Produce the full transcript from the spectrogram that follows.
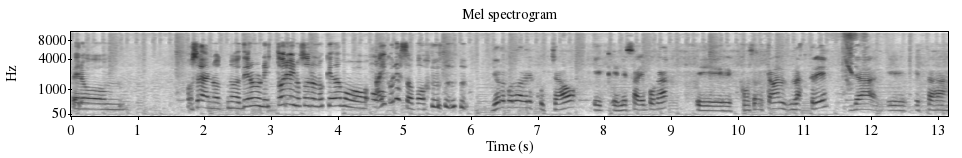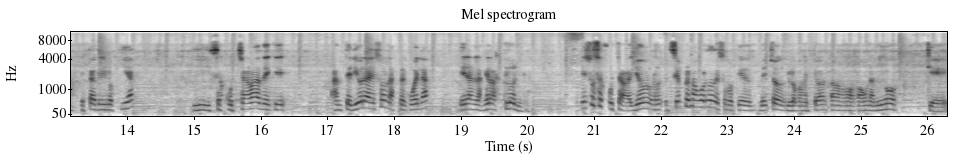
Pero, mm, o sea, no- nos dieron una historia y nosotros nos quedamos ahí con eso. Yo recuerdo haber escuchado eh, en esa época, eh, ¿cómo se llama? estaban las tres, ya eh, esta, esta trilogía, y se escuchaba de que anterior a eso, las precuelas eran las guerras clónicas. Eso se escuchaba. Yo re- siempre me acuerdo de eso porque, de hecho, lo comenté a, a un amigo que,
